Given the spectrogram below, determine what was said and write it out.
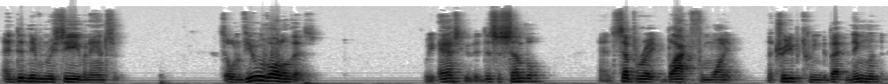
and didn't even receive an answer. So in view of all of this, we ask you to disassemble and separate black from white, the treaty between Tibet and England,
